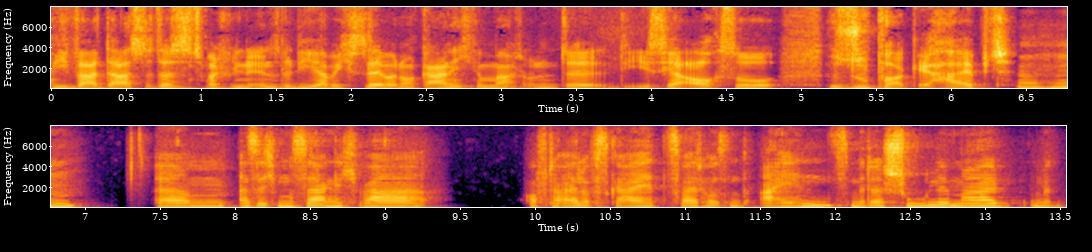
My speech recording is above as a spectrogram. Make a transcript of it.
Wie war das? Das ist zum Beispiel eine Insel, die habe ich selber noch gar nicht gemacht und äh, die ist ja auch so super gehypt. Mhm. Ähm, also ich muss sagen, ich war auf der Isle of Sky 2001 mit der Schule mal mit,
